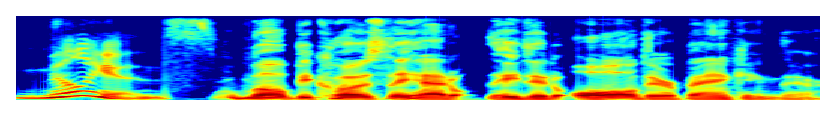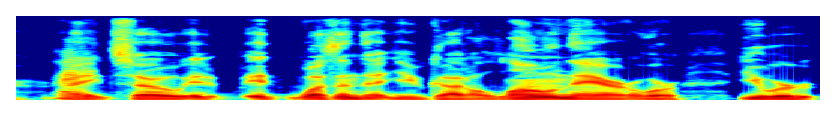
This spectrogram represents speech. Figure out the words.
millions. Well, because they had they did all their banking there, right? Right. So it it wasn't that you got a loan there or you were,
